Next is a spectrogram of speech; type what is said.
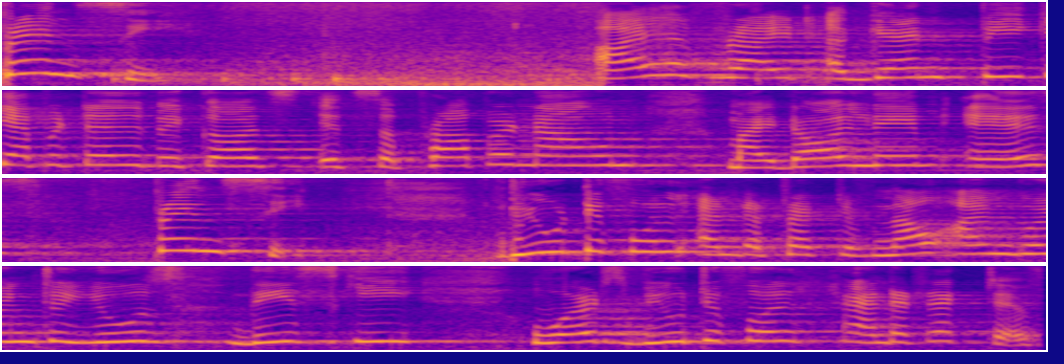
Princey. I have write again P capital because it's a proper noun. My doll name is Princey. Beautiful and attractive. Now I'm going to use these key words beautiful and attractive.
